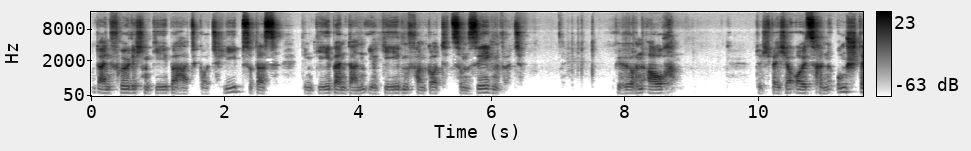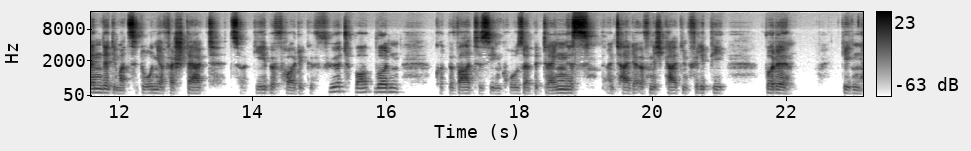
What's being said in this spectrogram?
und einen fröhlichen Geber hat Gott lieb, sodass den Gebern dann ihr Geben von Gott zum Segen wird. Wir hören auch, durch welche äußeren Umstände die Mazedonier verstärkt zur Gebefreude geführt wurden Gott bewahrte sie in großer Bedrängnis. Ein Teil der Öffentlichkeit in Philippi wurde gegen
